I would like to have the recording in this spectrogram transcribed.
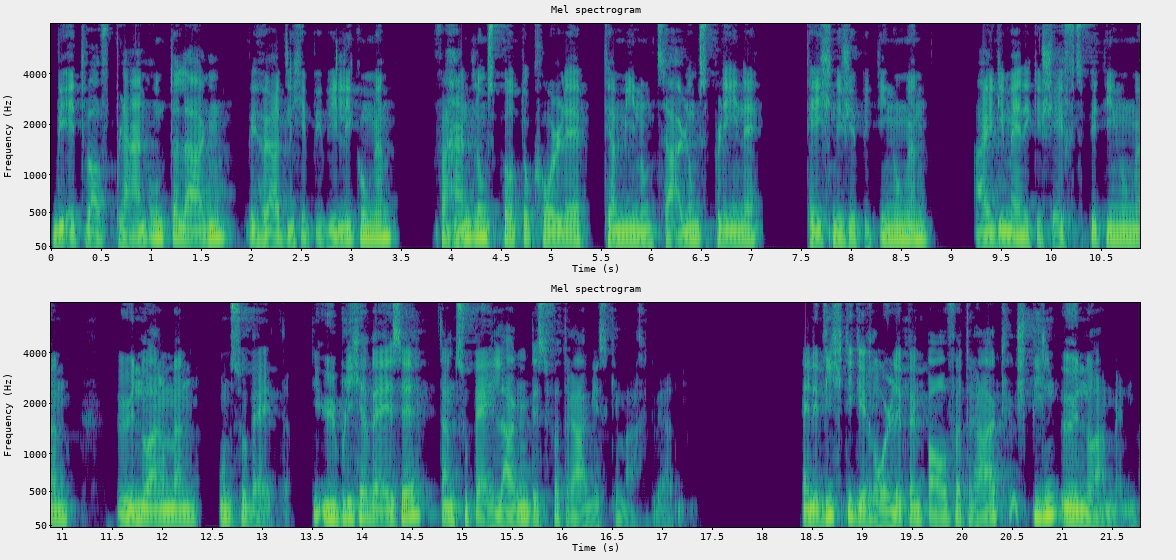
wie etwa auf Planunterlagen, behördliche Bewilligungen, Verhandlungsprotokolle, Termin- und Zahlungspläne, technische Bedingungen, allgemeine Geschäftsbedingungen, Ö-Normen und so weiter, die üblicherweise dann zu Beilagen des Vertrages gemacht werden. Eine wichtige Rolle beim Bauvertrag spielen Ö-Normen,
